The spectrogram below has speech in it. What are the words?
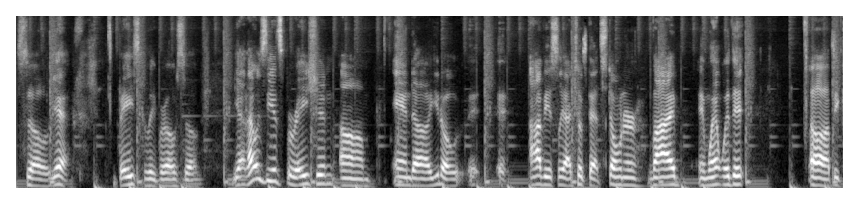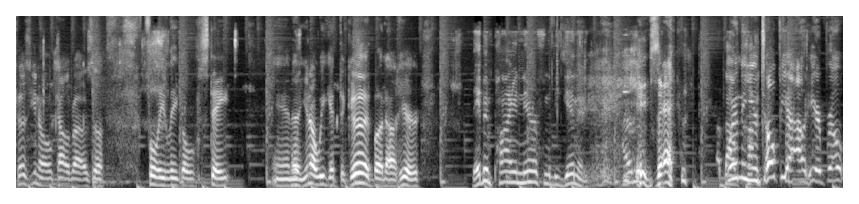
so yeah, basically, bro. So yeah, that was the inspiration. Um, and uh, you know, it, it, obviously, I took that stoner vibe and went with it uh, because you know Colorado's a fully legal state, and uh, you know we get the good, but out here, They've been pioneering from the beginning. Exactly. About We're in the co- utopia out here, bro.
